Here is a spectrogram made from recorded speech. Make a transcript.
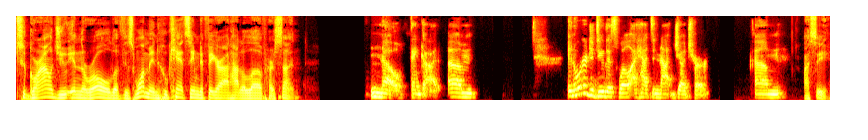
to ground you in the role of this woman who can't seem to figure out how to love her son? No, thank God. Um, in order to do this well, I had to not judge her. Um, I see.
